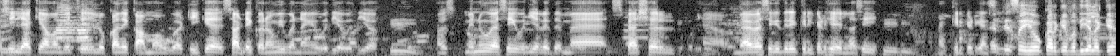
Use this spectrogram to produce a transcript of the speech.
ਅਸੀਂ ਲੈ ਕੇ ਆਵਾਂਗੇ ਇੱਥੇ ਲੋਕਾਂ ਦੇ ਕੰਮ ਆਊਗਾ ਠੀਕ ਹੈ ਸਾਡੇ ਘਰੋਂ ਵੀ ਬਣਾਂਗੇ ਵਧੀਆ ਵਧੀਆ। ਬਸ ਮੈਨੂੰ ਵੈਸੇ ਹੀ ਵਧੀਆ ਲੱਗਦਾ ਮੈਂ ਸਪੈਸ਼ਲ ਮੈਂ ਵੈਸੇ ਕਿਧਰੇ ਕ੍ਰਿਕਟ ਖੇਲਣਾ ਸੀ ਮੈਂ ਕ੍ਰਿਕਟ ਕੈਂਸਲ ਇੱਥੇ ਸਹਿਯੋਗ ਕਰਕੇ ਵਧੀਆ ਲੱਗਿਆ?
